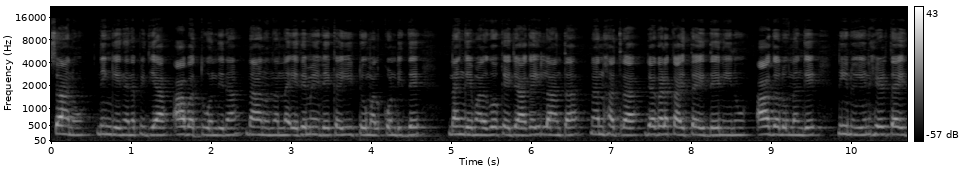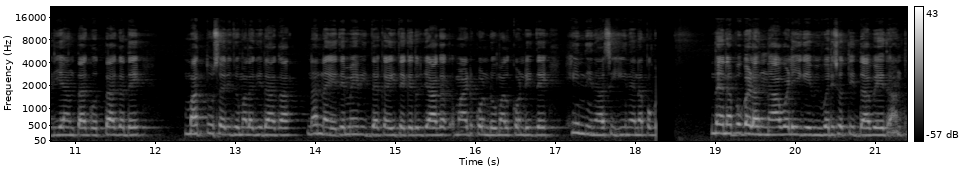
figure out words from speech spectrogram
ಸಾನು, ನಿಂಗೆ ನೆನಪಿದ್ಯಾ? ಆವತ್ತು ಒಂದಿನ ನಾನು ನನ್ನ ಎದೆ ಮೇಲೆ ಕೈ ಇಟ್ಟು ಮಲ್ಕೊಂಡಿದ್ದೆ. ನನಗೆ ಮಲಗೋಕೆ ಜಾಗ ಇಲ್ಲ ಅಂತ ನನ್ನ ಹತ್ರ ಜಗಳ ಕಾಯ್ತಾ ಇದ್ದೆ ನೀನು. ಆಗಲೂ ನನಗೆ ನೀನು ಏನು ಹೇಳ್ತಾ ಇದೀಯಾ ಅಂತ ಗೊತ್ತಾಗದೆ ಮತ್ತು ಸರಿದು ಮಲಗಿದಾಗ ನನ್ನ ಎದೆ ಮೇಲಿದ್ದ ಕೈ ತೆಗೆದು ಜಾಗ ಮಾಡಿಕೊಂಡು ಮಲ್ಕೊಂಡಿದ್ದೆ. ಹಿಂದಿನ ಸಿಹಿ ನೆನಪುಗಳು ನೆನಪುಗಳನ್ನು ಅವಳಿಗೆ ವಿವರಿಸುತ್ತಿದ್ದ ವೇದಾಂತ್.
